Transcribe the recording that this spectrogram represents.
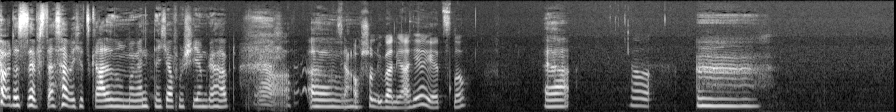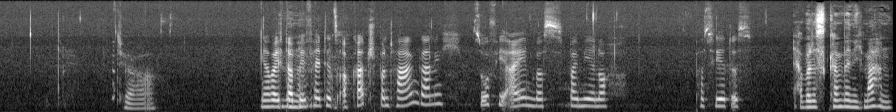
aber das, selbst das habe ich jetzt gerade so einen Moment nicht auf dem Schirm gehabt. Ja. Ähm, Ist ja auch schon über ein Jahr her jetzt, ne? ja, Ja. äh, Tja. Ja, aber ich glaube, mir Genau. fällt jetzt auch gerade spontan gar nicht so viel ein, was bei mir noch passiert ist. ja, aber das können wir nicht machen.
